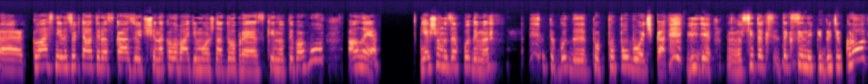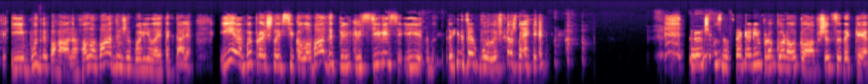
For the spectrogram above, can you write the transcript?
е, класні результати розказують, що на коловаді можна добре скинути вагу, але якщо ми заходимо то буде по- по- побочка. В віді, всі токс- токсини підуть у кров і буде погано. Голова дуже боліла і так далі. І ми пройшли всі коловади, перекрестились і, і забули про неї. Взагалі про Coral Club, що це таке?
